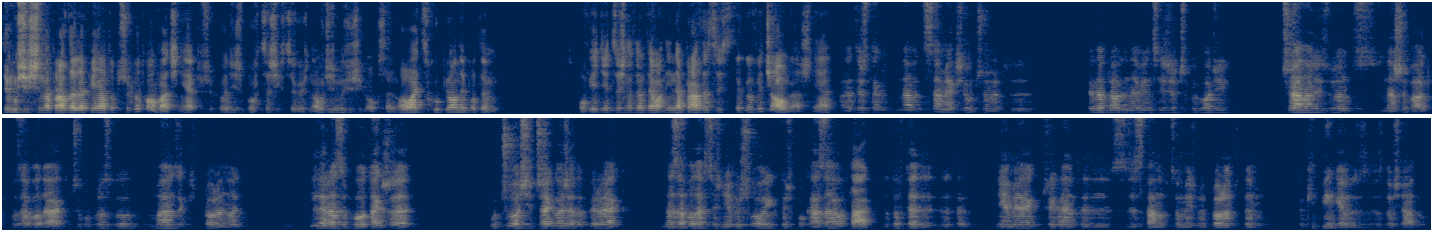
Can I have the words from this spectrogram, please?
ty musisz się naprawdę lepiej na to przygotować, nie? Przychodzisz, bo chcesz ich czegoś nauczyć, musisz ich obserwować skupiony, potem powiedzieć coś na ten temat i naprawdę coś z tego wyciągasz, nie? Ale też tak nawet sam jak się uczymy, czy tak naprawdę najwięcej rzeczy wychodzi, czy analizując nasze walki po zawodach, czy po prostu mając jakiś problem. No, ile razy było tak, że uczyło się czegoś, a dopiero jak na zawodach coś nie wyszło i ktoś pokazał, Tak, no to wtedy, no to, nie wiem, ja jak przyjechałem wtedy ze Stanów, co mieliśmy problem z tym keepingiem z, z dosiadu.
